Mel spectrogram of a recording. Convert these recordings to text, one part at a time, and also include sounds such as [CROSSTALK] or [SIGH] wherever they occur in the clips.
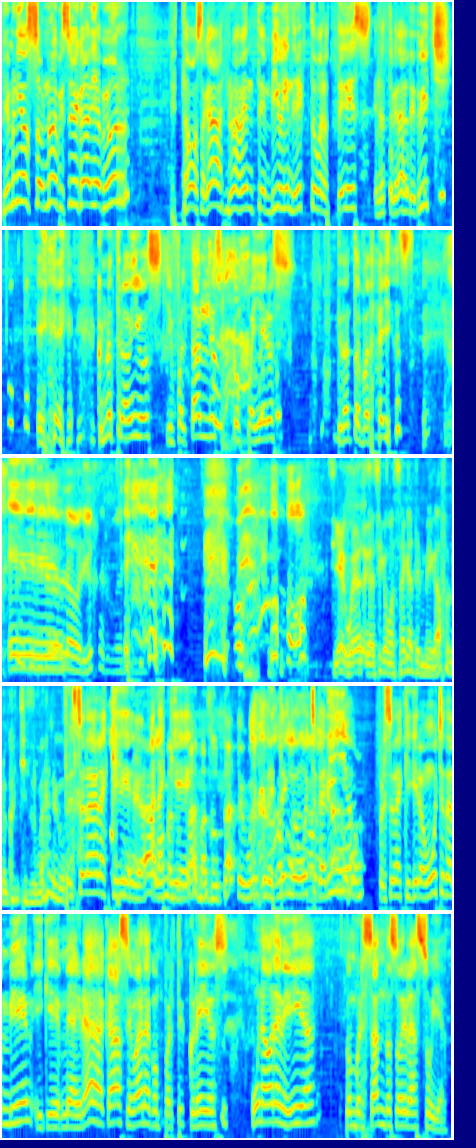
Bienvenidos a un nuevo episodio de Cada Día Peor. Estamos acá nuevamente en vivo y en directo para ustedes en nuestro canal de Twitch. [LAUGHS] eh, con nuestros amigos infaltables, compañeros de tantas batallas. [LAUGHS] Eh, la oreja, hermano. [LAUGHS] Sí, el weón, así como sácate el megáfono, conche su mano. personas a las que, a las me, que asustaste, me asustaste, weón. les tengo mucho cariño, personas que quiero mucho también y que me agrada cada semana compartir con ellos una hora de mi vida conversando sobre la suya.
